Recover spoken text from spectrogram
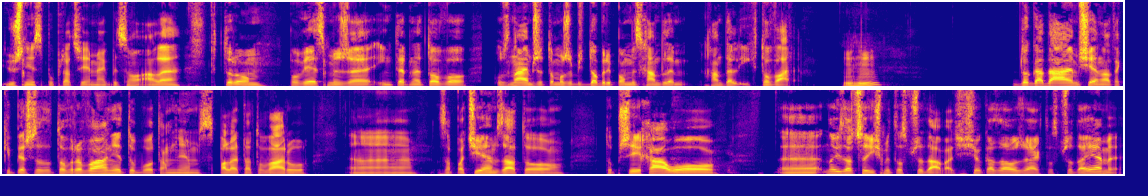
już nie współpracujemy jakby co, ale w którą powiedzmy, że internetowo uznałem, że to może być dobry pomysł handlem, handel ich towarem. Mhm. Dogadałem się na takie pierwsze zatowarowanie, to było tam, nie wiem, z paleta towaru, e, zapłaciłem za to, to przyjechało, e, no i zaczęliśmy to sprzedawać. I się okazało, że jak to sprzedajemy,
